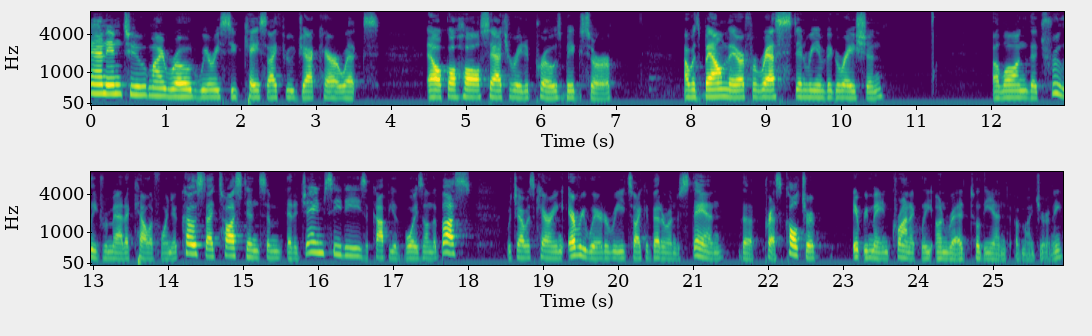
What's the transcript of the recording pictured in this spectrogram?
and into my road weary suitcase I threw Jack Kerouac's alcohol saturated prose, Big Sur. I was bound there for rest and reinvigoration. Along the truly dramatic California coast, I tossed in some Etta James CDs, a copy of Boys on the Bus, which I was carrying everywhere to read so I could better understand the press culture. It remained chronically unread till the end of my journey.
